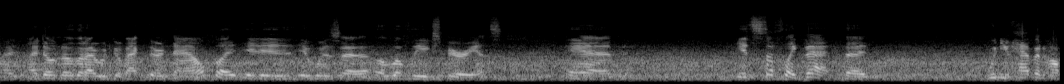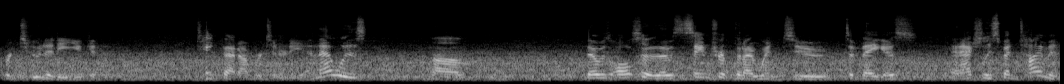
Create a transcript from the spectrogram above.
I, I don't know that I would go back there now, but it is it was a, a lovely experience, and it's stuff like that that when you have an opportunity, you can take that opportunity, and that was. Um, that was also that was the same trip that I went to to Vegas and actually spent time in,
